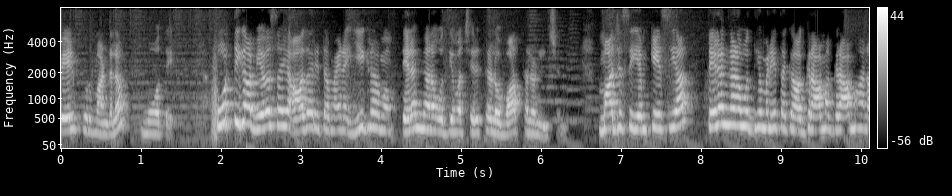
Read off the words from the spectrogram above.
వేల్పూర్ మండలం మోతే. పూర్తిగా వ్యవసాయ ఆధారితమైన ఈ గ్రామం తెలంగాణ ఉద్యమ చరిత్రలో వార్తలు నిలిచింది. మాజీ సీఎం కేసీఆర్ తెలంగాణ ఉద్యమ నేతగా గ్రామ గ్రామాన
